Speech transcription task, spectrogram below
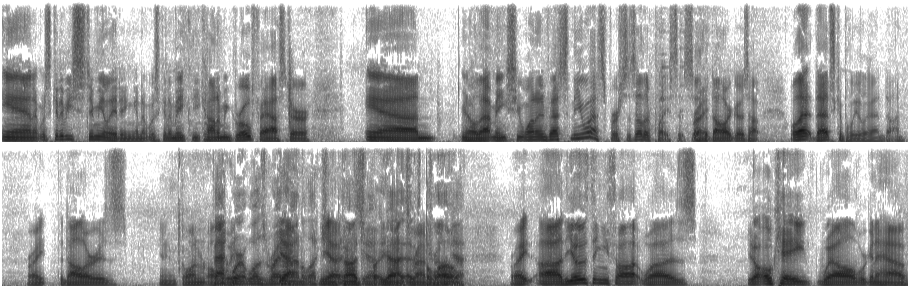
and it was going to be stimulating, and it was going to make the economy grow faster, and you know that makes you want to invest in the U.S. versus other places, so the dollar goes up. Well, that that's completely undone, right? The dollar is you know, going all Back the way where it was right Yeah. around election Yeah. day. No, it's, yeah. yeah, It's it's, round below. Yeah. right? Uh, the other thing you thought was, you know, okay, well, we're going to have,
